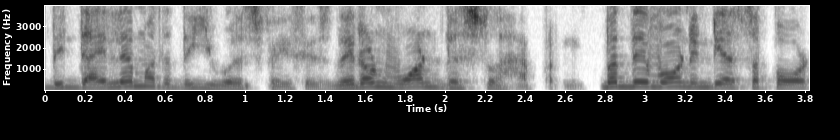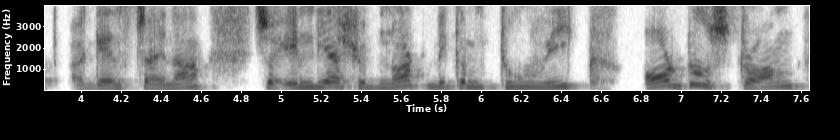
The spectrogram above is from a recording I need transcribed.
the dilemma that the US faces. They don't want this to happen, but they want India's support against China. So India should not become too weak or too strong.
